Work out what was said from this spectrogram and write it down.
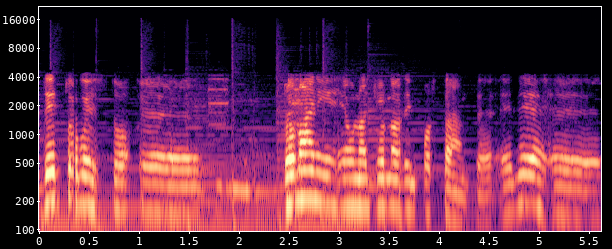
Detto questo, eh, domani è una giornata importante ed è eh,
